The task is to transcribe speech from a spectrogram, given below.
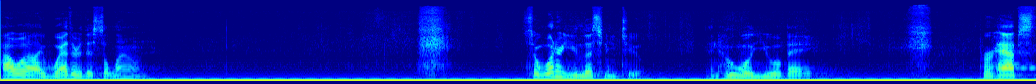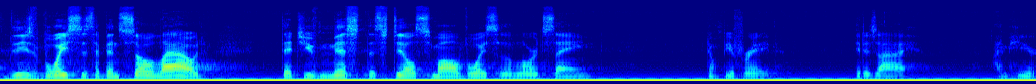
How will I weather this alone? So, what are you listening to? And who will you obey? Perhaps these voices have been so loud that you've missed the still small voice of the Lord saying, Don't be afraid. It is I. I'm here.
